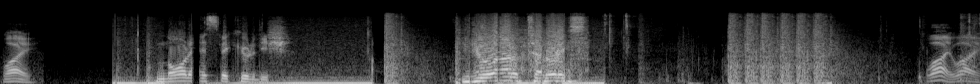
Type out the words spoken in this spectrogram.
Why? No respect Kurdish. You are terrorist. Why? Why?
